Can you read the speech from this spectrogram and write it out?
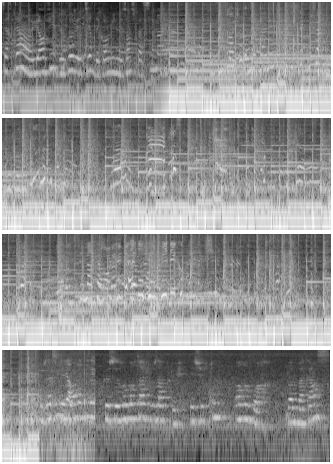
Certains ont eu envie de revêtir des combinaisons spatiales. Nous espérons que ce reportage vous a plu et surtout au revoir. Bonnes vacances.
